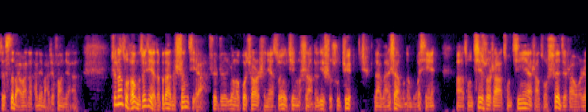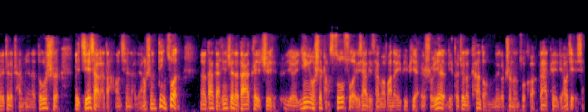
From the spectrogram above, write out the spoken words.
所以四百万呢，他立马就放进来了。智能组合我们最近也在不断的升级啊，甚至用了过去二十年所有金融市场的历史数据来完善我们的模型。啊，从技术上、从经验上、从设计上，我认为这个产品呢都是为接下来的行情呢量身定做的。呃，大家感兴趣的，大家可以去应用市场搜索一下理财魔方的 APP，首页里头就能看到我们那个智能组合，大家可以了解一下。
